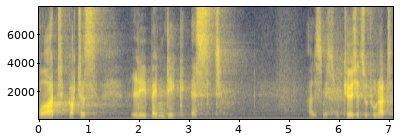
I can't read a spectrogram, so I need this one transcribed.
Wort Gottes lebendig ist. Alles, was mit Kirche zu tun hat,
